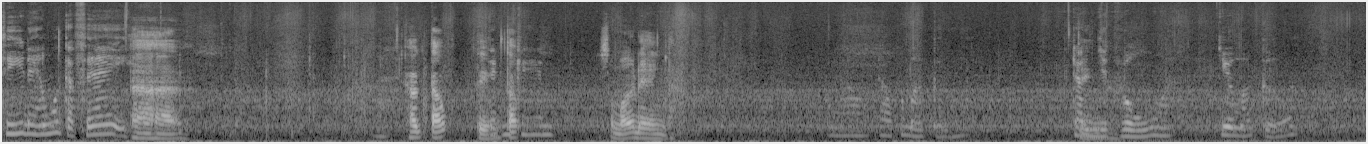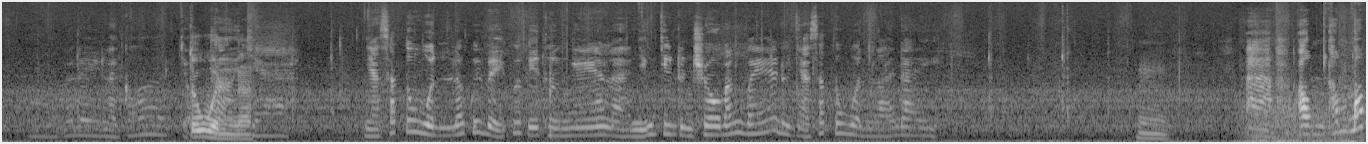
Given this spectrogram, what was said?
thi đây không có cà phê. à, hớt tóc tiệm tóc kem. sao mở đèn ta Đâu, đâu có mở cửa. Trần dịch vụ mà, chưa mở cửa. Ờ, ở đây là có chỗ Tú Quỳnh nè. cha. nhà sách Tú Quỳnh đó quý vị quý vị thường nghe là những chương trình show bán vé được nhà sách Tú Quỳnh là ở đây ừ. À ông thống đốc.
